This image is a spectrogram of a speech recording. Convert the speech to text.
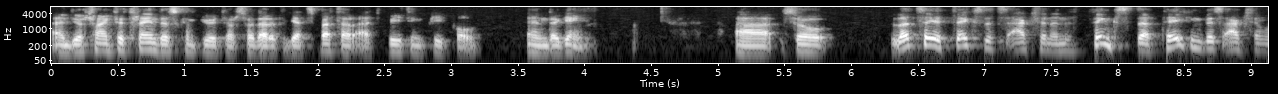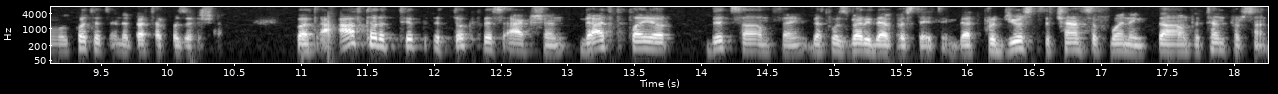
and you're trying to train this computer so that it gets better at beating people in the game. Uh, so let's say it takes this action and it thinks that taking this action will put it in a better position. But after it, t- it took this action, that player did something that was very devastating, that produced the chance of winning down to 10%.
